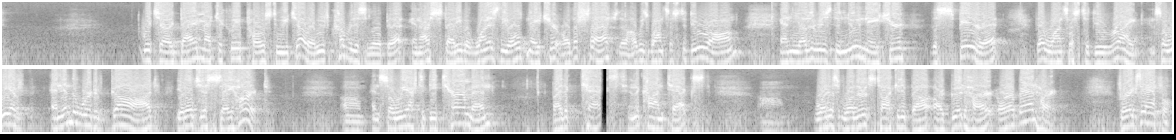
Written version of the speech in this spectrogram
which are diametrically opposed to each other. We've covered this a little bit in our study, but one is the old nature, or the flesh, that always wants us to do wrong, and the other is the new nature, the spirit, that wants us to do right. And so we have, and in the Word of God, it'll just say heart. Um, and so we have to determine by the text and the context um, what is, whether it's talking about our good heart or our bad heart. For example,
